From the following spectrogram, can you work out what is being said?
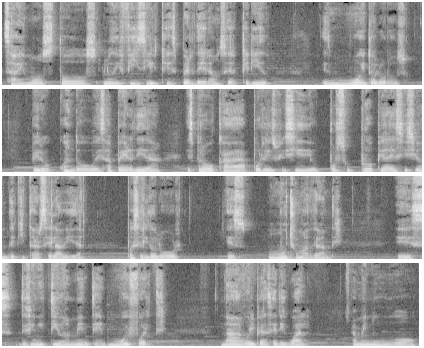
Sabemos todos lo difícil que es perder a un ser querido. Es muy doloroso. Pero cuando esa pérdida es provocada por el suicidio, por su propia decisión de quitarse la vida, pues el dolor es mucho más grande es definitivamente muy fuerte. Nada vuelve a ser igual. A menudo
